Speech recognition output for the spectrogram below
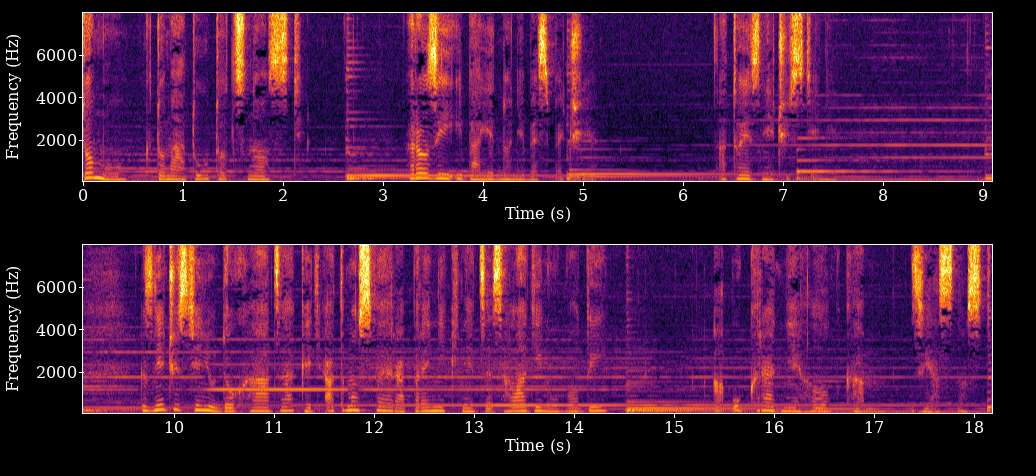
Tomu, kto má túto cnosť, hrozí iba jedno nebezpečie. A to je znečistenie. K znečisteniu dochádza, keď atmosféra prenikne cez hladinu vody a ukradne hĺbkam z jasnosti.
